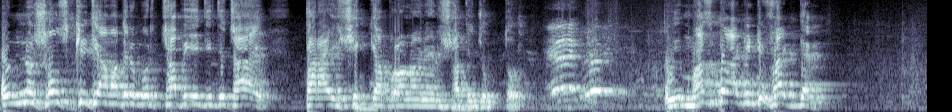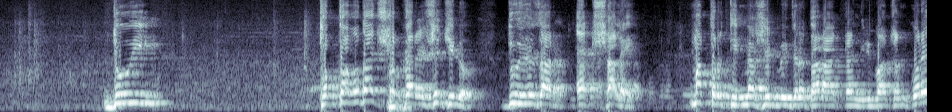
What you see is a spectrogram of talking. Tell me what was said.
অন্য সংস্কৃতি আমাদের উপর ছাপিয়ে দিতে চায়। তারা এই শিক্ষা প্রণয়নের সাথে যুক্ত। We must be identified them দুই, তত্ত্বাবধায়ক সরকার এসেছিল দুই সালে। মাত্র তিন মাসের ভিতরে তারা একটা নির্বাচন করে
